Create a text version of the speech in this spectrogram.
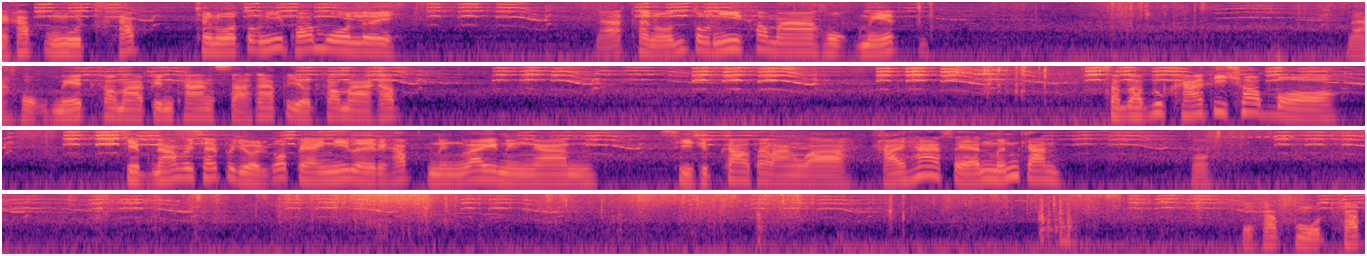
นี่ยครับหมุดครับโฉนดตรงนี้พร้อมโอนเลยนะถนนตรงนี้เข้ามา 6 เมตรนะ6เมตรเข้ามาเป็นทางสาธารณประโยชน์เข้ามาครับสำหรับลูกค้าที่ชอบบ่อเก็บน้ำไว้ใช้ประโยชน์ก็แปลงนี้เลยนะครับหนึ่งไร่หนึ่งงาน 49 ตารางวา ขาย 5 0 0แสนเหมือนกันนะครับหมุดครับ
